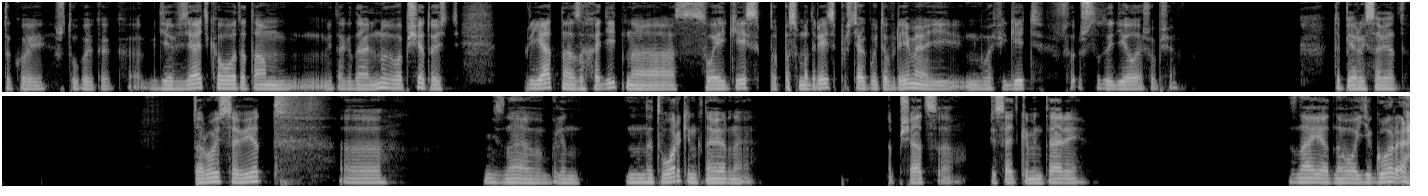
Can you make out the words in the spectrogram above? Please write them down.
такой штукой, как где взять кого-то там и так далее. Ну, вообще, то есть приятно заходить на свои кейсы, посмотреть спустя какое-то время и ну, офигеть, что, что ты делаешь вообще. Это первый совет. Второй совет, э, не знаю, блин, нетворкинг, наверное. Общаться, писать комментарии. Знаю одного Егора,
